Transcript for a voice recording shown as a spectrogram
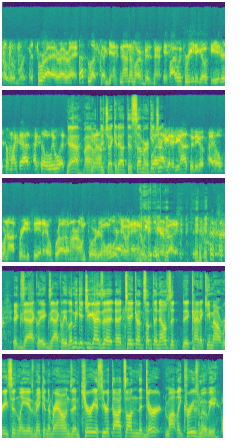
a little more sense. Right, right, right. That's, look, again, none of our business. If I was free to go see it or something like that, I totally would. Yeah. I hope Yeah. to check it out this summer. Get But your- I got to be honest with you. I hope we're not free to see it. I hope we're out on our own tour doing what we're doing and we get to hear about it. Exactly, exactly. Let me get you guys a, a take on something else that, that kind of came out recently, is making the rounds, and curious your thoughts on The Dirt, Motley Crue's movie. I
